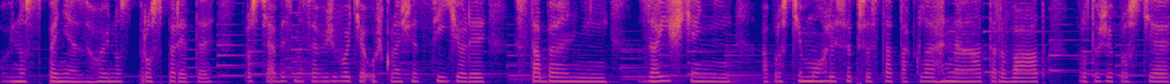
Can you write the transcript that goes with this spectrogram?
Hojnost peněz, hojnost prosperity. Prostě, aby jsme se v životě už konečně cítili stabilní, zajištění a prostě mohli se přestat takhle hnát, rvát, protože prostě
